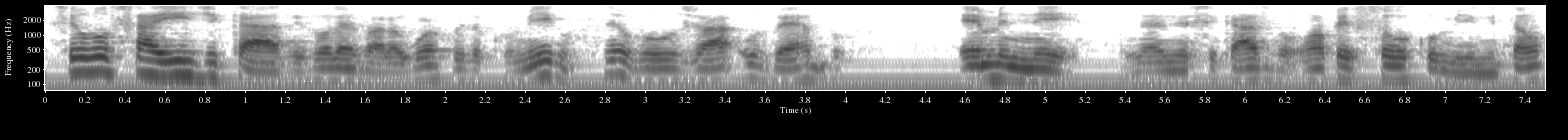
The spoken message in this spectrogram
Se eu vou sair de casa e vou levar alguma coisa comigo, eu vou usar o verbo emmener, né? nesse caso, uma pessoa comigo. Então,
